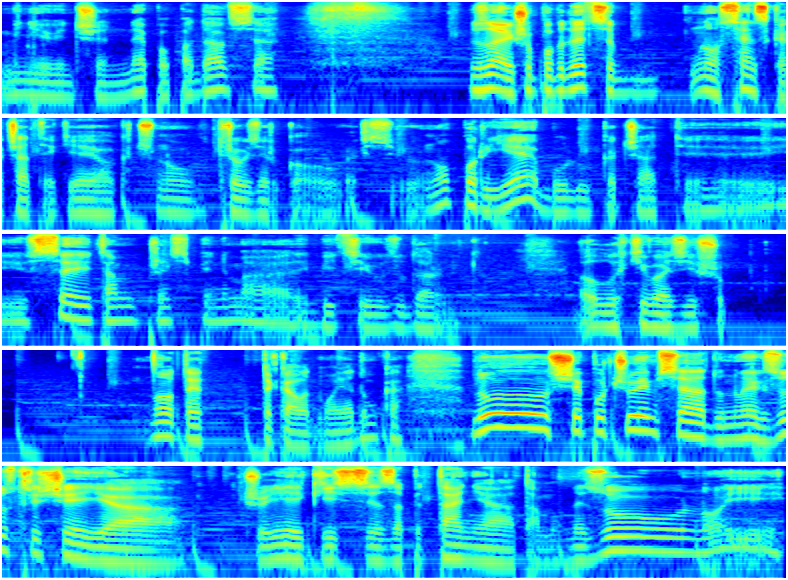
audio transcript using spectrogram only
мені він ще не попадався. Не знаю, якщо попадеться, ну, сенс качати, як я його качну в трьохзіркову версію. Ну, пор'є буду качати. І все, і там, в принципі, немає бійців з ударників. Легкій вазі, щоб. Ну, те, така от моя думка. Ну, ще почуємося, до нових зустрічей. А, якщо є якісь запитання там внизу, ну і.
